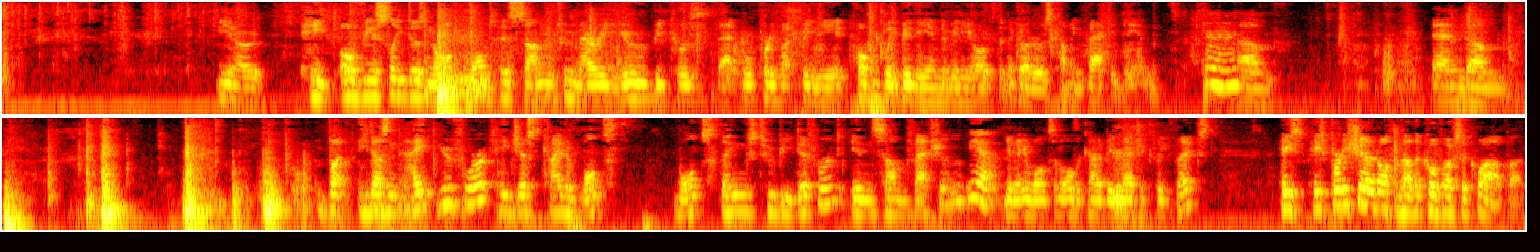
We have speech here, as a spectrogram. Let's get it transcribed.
you know, he obviously does not want his son to marry you because that will pretty much be the probably be the end of any hope that Nakota is coming back again. Um, and um, but he doesn't hate you for it. He just kind of wants wants things to be different in some fashion. yeah. You know, he wants it all to kind of be magically fixed. He's he's pretty shut off about the Corvo Sequoia, but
